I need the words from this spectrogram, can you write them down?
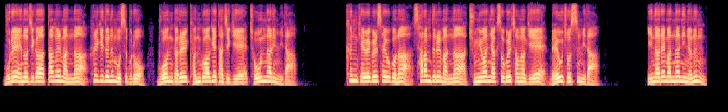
물의 에너지가 땅을 만나 흙이 되는 모습으로 무언가를 견고하게 다지기에 좋은 날입니다. 큰 계획을 세우거나 사람들을 만나 중요한 약속을 정하기에 매우 좋습니다. 이날에 만난 인연은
